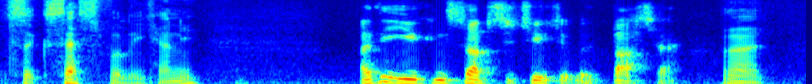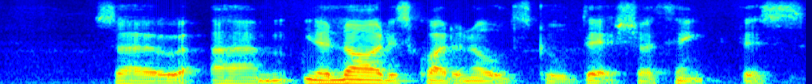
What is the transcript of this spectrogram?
successfully. Can you? I think you can substitute it with butter. Right. So um, you know, lard is quite an old school dish. I think this.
